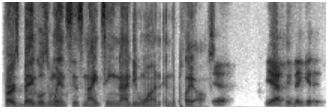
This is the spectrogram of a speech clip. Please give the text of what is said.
first Bengals win since 1991 in the playoffs. yeah, yeah, I think they get it.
